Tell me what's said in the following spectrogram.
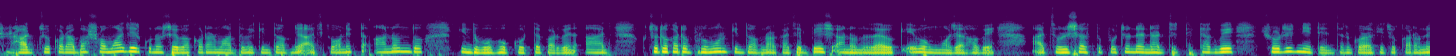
সাহায্য করা বা সমাজের কোনো সেবা করার মাধ্যমে কিন্তু আপনি আজকে অনেকটা আনন্দ কিন্তু উপভোগ করতে পারবেন। আজ ছোটোখাটো ভ্রমণ কিন্তু আপনার কাছে বেশ আনন্দদায়ক এবং মজার হবে। আজ শরীর স্বাস্থ্য প্রচণ্ড এনার্জেটিক থাকবে, শরীর নিয়ে টেনশন করার কিছু কারণে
